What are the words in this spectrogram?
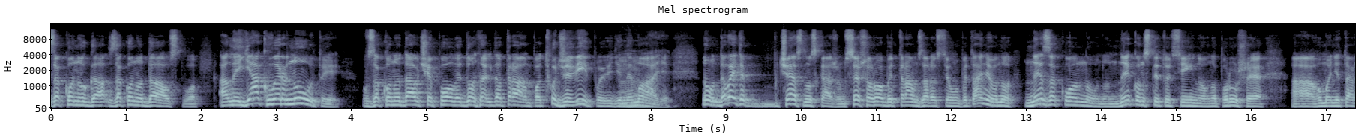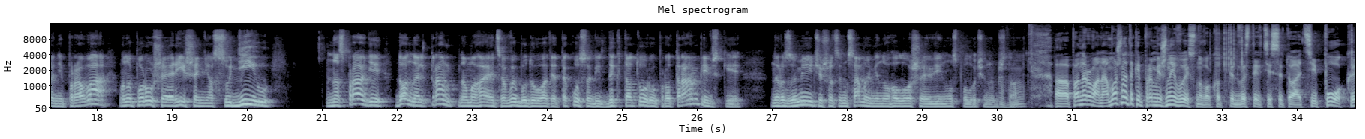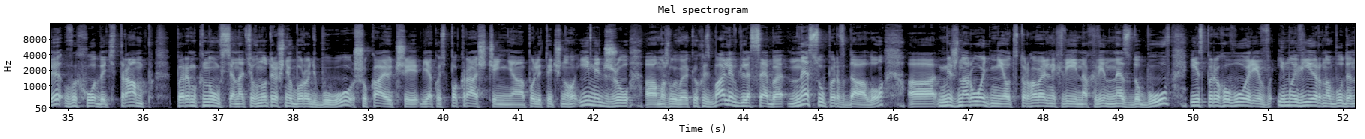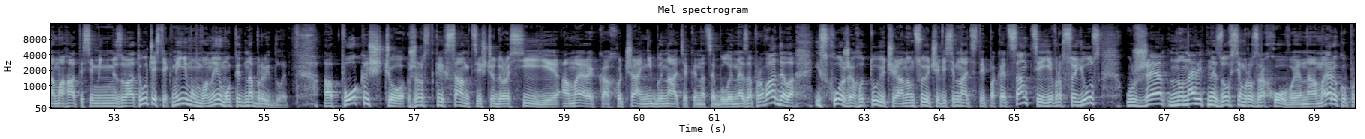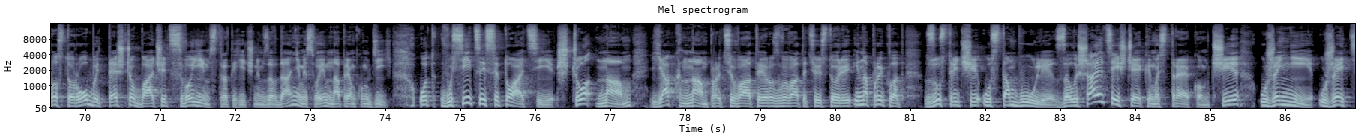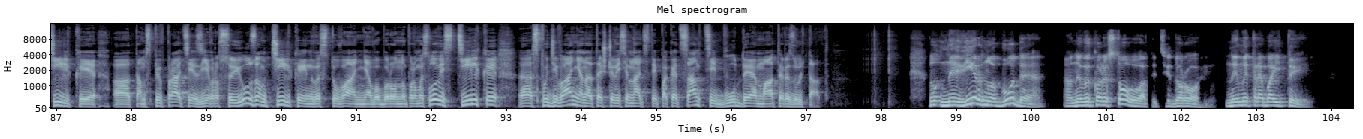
законодавство. Але як вернути в законодавче поле Дональда Трампа? Тут же відповіді Мгм. немає. Ну, давайте чесно скажемо, все, що робить Трамп зараз в цьому питанні, воно незаконно, воно неконституційно, воно порушує а, гуманітарні права, воно порушує рішення судів. Насправді Дональд Трамп намагається вибудувати таку собі диктатуру про Трампівські, не розуміючи, що цим самим він оголошує війну Сполученим Штатам. Пане Романе, а можна такий проміжний висновок от підвести в цій ситуації? Поки виходить, Трамп перемкнувся на цю внутрішню боротьбу, шукаючи якось покращення політичного іміджу, можливо, якихось балів для себе, не супер вдало. Міжнародні, от в торговельних війнах, він не здобув, і з переговорів імовірно буде намагатися мінімізувати участь. Як мінімум, вони йому піднабридли. А поки що жорстких санкцій щодо Росії Америка, хоча ніби натяки на це були, не запровадила. І, схоже, готуючи, анонсуючи 18-й пакет санкцій, Євросоюз уже ну навіть не зовсім розраховує на Америку, просто робить те, що бачить своїм стратегічним завданням і своїм напрямком дій. От в усій цій ситуації, що нам, як нам працювати і розвивати цю історію, і, наприклад, зустрічі у Стамбулі залишаються іще якимось треком, чи уже ні? Уже тільки там співпраці з Євросоюзом, тільки інвестування в оборонну промисловість, тільки е, сподівання на те, що 18-й пакет санкцій буде мати результат. Ну, невірно буде не використовувати ці дороги. Ними треба йти.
